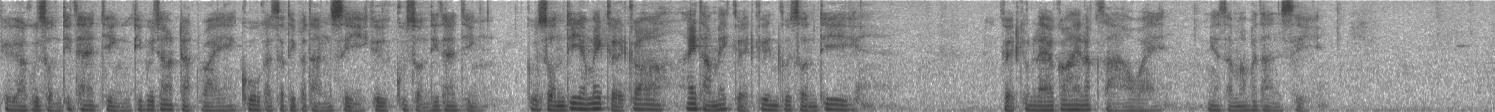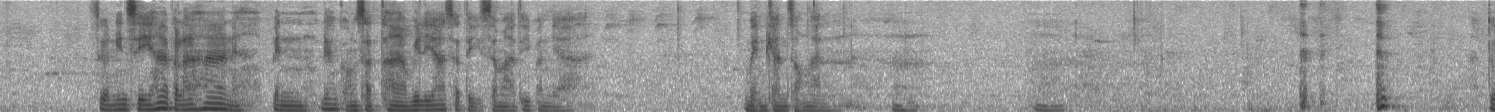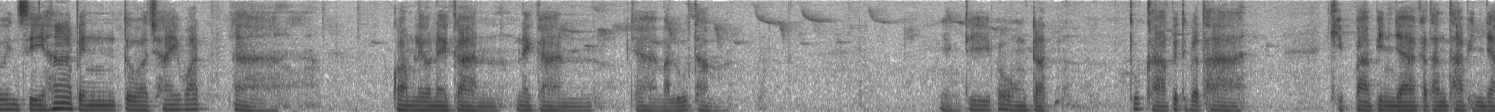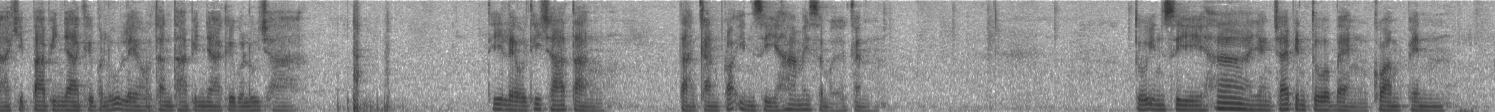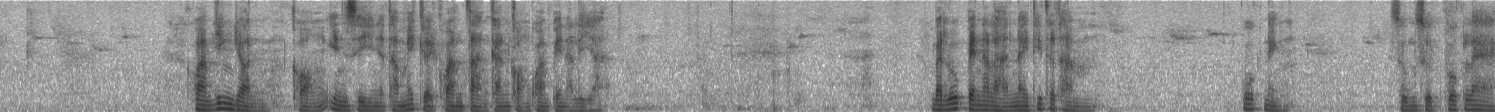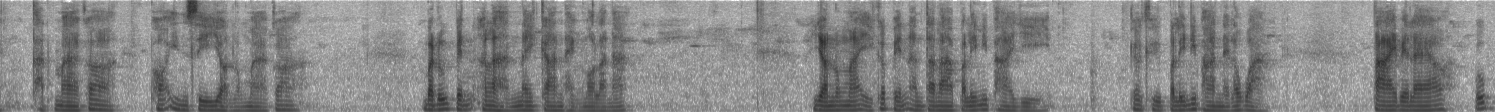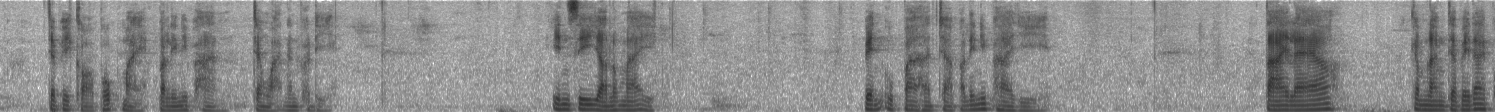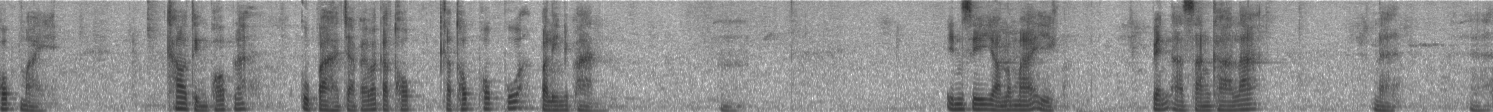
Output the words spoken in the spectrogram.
คืออกุศลที่แท้จริง ที่พระเจ้าตรัสไว้คู่กับสติปัฏฐานสี่คือกุศลที่แท้จริง กุศลที่ยังไม่เกิดก็ให้ทำให้เกิดขึ้นกุศลที่เกิดขึ้นแล้วก็ให้รักษาเอาไว้เนี่ยสมปทานสี่ส่วนอินทรีย์ห้าพละห้าเนี่ยเป็นเรื่องของศรัทธาวิริยะสติสมาธิปัญญา เหมือนกันสองอันอืมอื ตัวอินซีห้าเป็นตัวใช้วัดความเร็วในการในการจะบรรลุธรรม อย่างที่พระองค์ตรัสทุกขาปฏิปทา ขิปปาปิญญากับทันทาปิญญา ขิปปาปิญญาคือบรรลุเร็ว ทันทาปิญญาคือบรรลุช้า ที่เร็วที่ช้าต่างต่างกันเพราะอินทรีย์ห้าไม่เสมอกัน ตัวอินทรีย์ห้ายังใช้เป็นตัวแบ่งความเป็น ความยิ่งหย่อนของอินทรีย์เนี่ยทำให้เกิดความต่างกันของความเป็นอริยะ บรรลุเป็นอรหันต์ในทิฏฐธรรม พวกหนึ่ง สูงสุดพวกแรก ถัดมาก็พออินทรีย์หย่อนลงมาก็ บรรลุเป็นอรหันต์ในการแห่งมรณะหย่อนลงมาอีกก็เป็นอันตราปรินิพายี ก็คือปรินิพพานในระหว่าง ตายไปแล้วปุ๊บ จะไปก่อภพใหม่ปรินิพานจังหวะนั้นพอดี อินทรีย์หย่อนลงมาอีก เป็นอุปาหัจจาปรินิพายี ตายแล้วกำลังจะไปได้ภพใหม่ เข้าถึงภพแล้วอุปาหัจจแปลว่ากระทบ กระทบภพปั้วปรินิพานอินทรีย์หย่อนลงมาอีก เป็นอสังขาระนะ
